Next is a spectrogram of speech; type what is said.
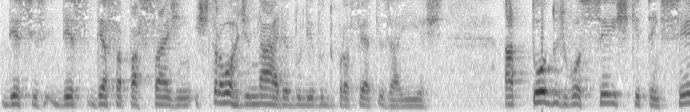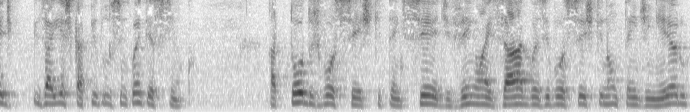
desse, desse, dessa passagem extraordinária do livro do profeta Isaías. A todos vocês que têm sede, Isaías capítulo 55. A todos vocês que têm sede, venham às águas, e vocês que não têm dinheiro,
